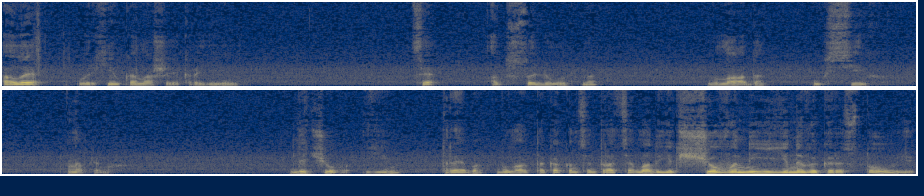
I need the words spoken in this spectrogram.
Але верхівка нашої країни це абсолютна влада у всіх напрямах. Для чого їм треба була така концентрація влади, якщо вони її не використовують,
